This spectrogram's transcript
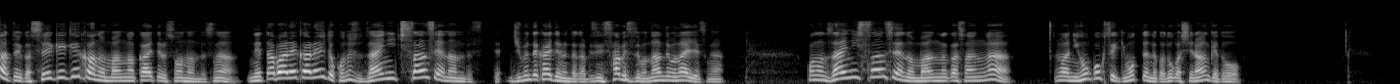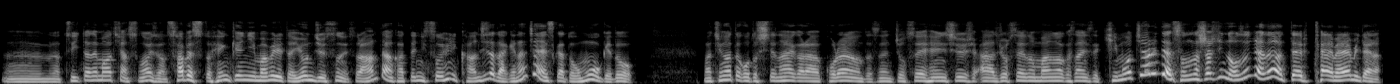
画というか整形外科の漫画描いてるそうなんですが、ネタバレから言うとこの人在日三世なんですって。自分で書いてるんだから別に差別でも何でもないですが。この在日三世の漫画家さんが、まあ日本国籍持ってんのかどうか知らんけど、うん、ツイッターで回ってきたのすごいですよ。差別と偏見にまみれた40数年。それあんたが勝手にそういうふうに感じただけなんじゃないですかと思うけど、間違ったことしてないから、これらのですね、女性編集者、あ、女性の漫画家さんにして気持ち悪いんだよ、そんな写真載せんじゃねえよ、て、てめえ、みたいな。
